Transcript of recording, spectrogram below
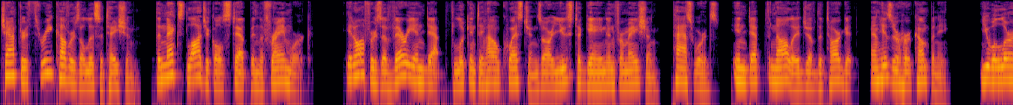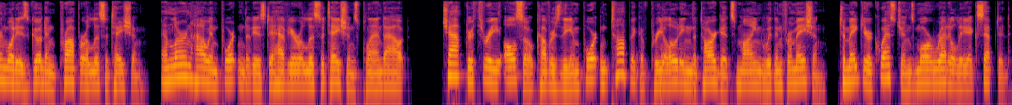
Chapter 3 covers elicitation, the next logical step in the framework. It offers a very in-depth look into how questions are used to gain information, passwords, in-depth knowledge of the target and his or her company. You will learn what is good and proper elicitation and learn how important it is to have your elicitations planned out. Chapter 3 also covers the important topic of preloading the target's mind with information to make your questions more readily accepted.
